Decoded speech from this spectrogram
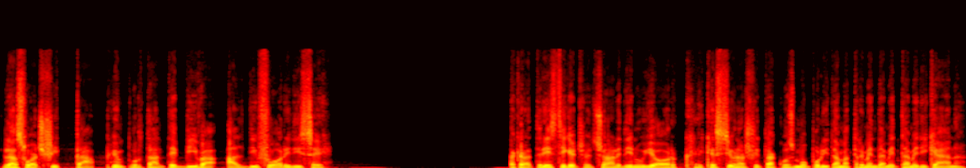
la sua città più importante viva al di fuori di sé. La caratteristica eccezionale di New York è che sia una città cosmopolita ma tremendamente americana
